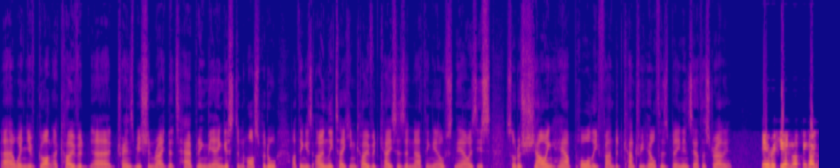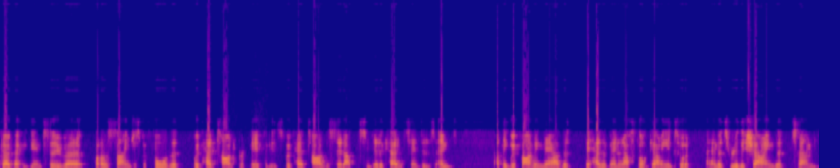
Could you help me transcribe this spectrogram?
uh, when you've got a COVID uh, transmission rate that's happening? The Angaston Hospital, I think, is only taking COVID cases and nothing else now. Is this sort of showing how poorly funded country health has been in South Australia? Yeah, Ricky, I think I'd go back again to uh, what I was saying just before, that we've had time to prepare for this. We've had time to set up some dedicated centres. And I think we're finding now that there hasn't been enough thought going into it. And it's really showing that um,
